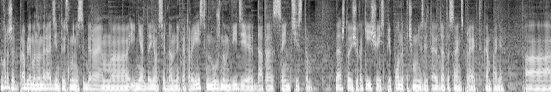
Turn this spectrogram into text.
Ну хорошо, это проблема номер один. То есть мы не собираем и не отдаем все данные, которые есть, в нужном виде дата-сайентистам. Да, что еще? Какие еще есть препоны, почему не взлетают Data Science проекты в компаниях? А,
